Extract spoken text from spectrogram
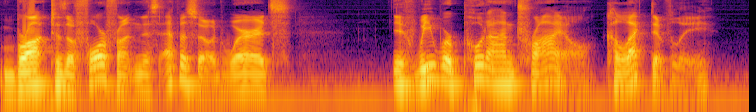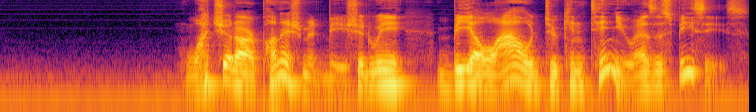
brought to the forefront in this episode where it's if we were put on trial collectively, what should our punishment be? Should we be allowed to continue as a species?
